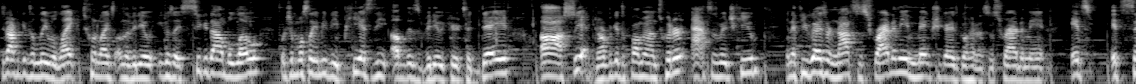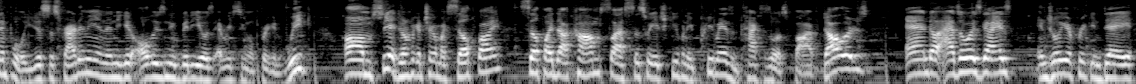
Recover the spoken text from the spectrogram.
Do not forget to leave a like. 200 likes on the video equals a secret down below, which will most likely be the PSD of this video here today. Uh, so yeah, don't forget to follow me on Twitter at HQ. And if you guys are not subscribed to me, make sure you guys go ahead and subscribe to me. It's it's simple. You just subscribe to me, and then you get all these new videos every single freaking week. Um, so yeah, don't forget to check out my Sellfy, sellfy.com slash for any pre-mades and packs as low as $5. And uh, as always, guys, enjoy your freaking day,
